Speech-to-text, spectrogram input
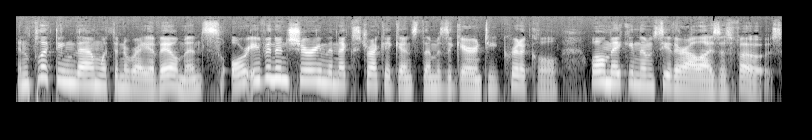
inflicting them with an array of ailments, or even ensuring the next strike against them is a guaranteed critical, while making them see their allies as foes.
